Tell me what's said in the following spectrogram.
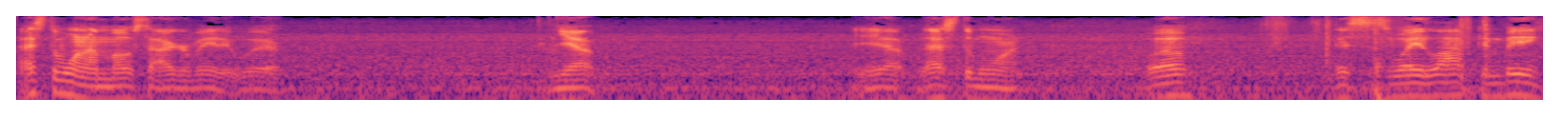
that's the one I'm most aggravated with. Yep. Yep, that's the one. Well, this is the way life can be.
